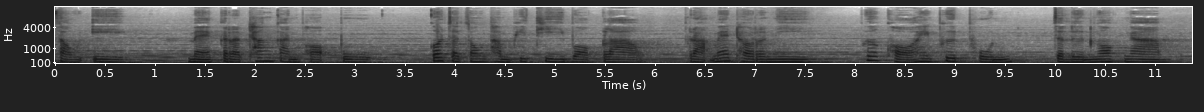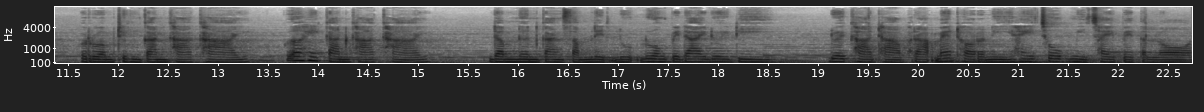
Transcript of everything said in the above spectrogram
เสาเอกแม้กระทั่งการเพาะปลูก ก็จะต้องทำพิธีบอกกล่าว พระแม่ธรณี เพื่อขอให้พืชผลเจริญงอกงาม รวมถึงการค้าขาย เพื่อให้การค้าขายดำเนินการสำเร็จลุล่วงไปได้ด้วยดี ด้วยคาถาพระแม่ธรณีให้โชคมีชัยไปตลอด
